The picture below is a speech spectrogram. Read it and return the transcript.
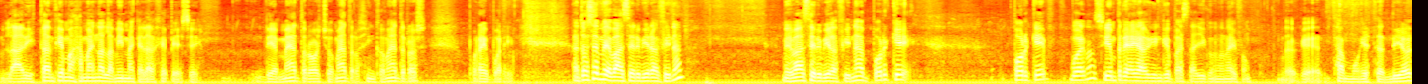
la distancia más o menos la misma que da el GPS 10 metros 8 metros 5 metros por ahí por ahí. Entonces me va a servir al final. Me va a servir al final porque porque bueno siempre hay alguien que pasa allí con un iPhone que está muy extendido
